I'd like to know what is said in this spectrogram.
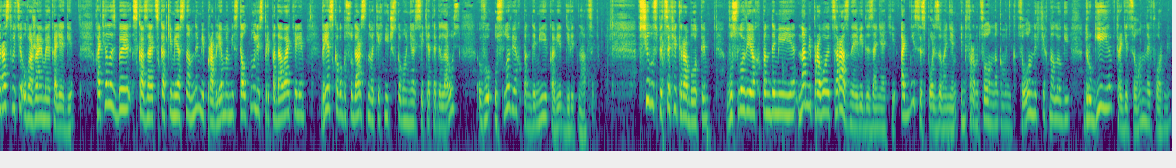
Здравствуйте, уважаемые коллеги! Хотелось бы сказать, с какими основными проблемами столкнулись преподаватели Брестского государственного технического университета Беларусь в условиях пандемии COVID-19. В силу специфики работы в условиях пандемии нами проводятся разные виды занятий. Одни с использованием информационно-коммуникационных технологий, другие в традиционной форме.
